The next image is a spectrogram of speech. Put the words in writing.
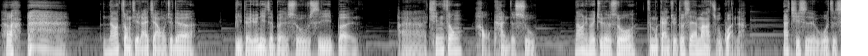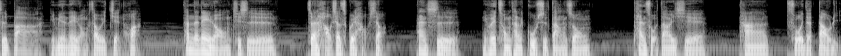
然后总结来讲，我觉得《彼得原理》这本书是一本啊轻松好看的书。然后你会觉得说，怎么感觉都是在骂主管呢？那其实我只是把里面的内容稍微简化。它的内容其实虽然好笑是归好笑，但是你会从他的故事当中探索到一些他所谓的道理。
